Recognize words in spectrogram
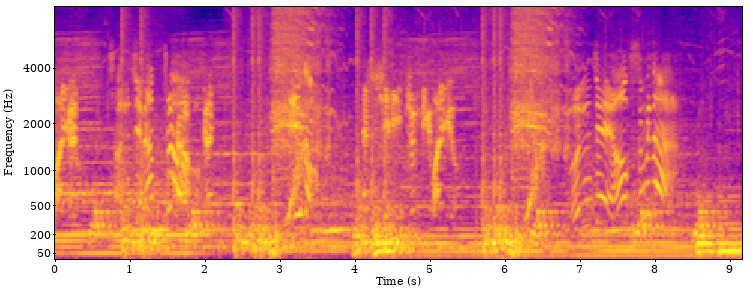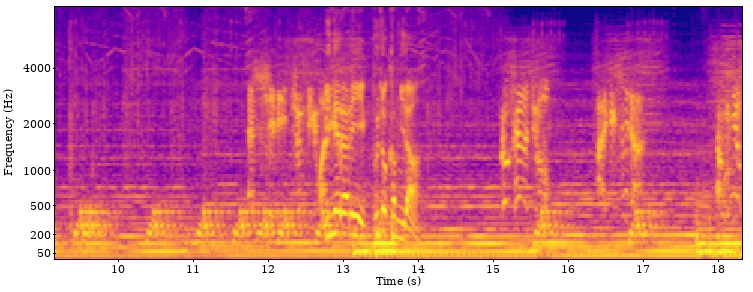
완료. 전진 앞으로. 끝. 이동. SCB 준비 완료. 문제 없습니다. SCB 준비 완료. 미네랄이 부족합니다. 그렇게 하죠. 알겠습니다. 명령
